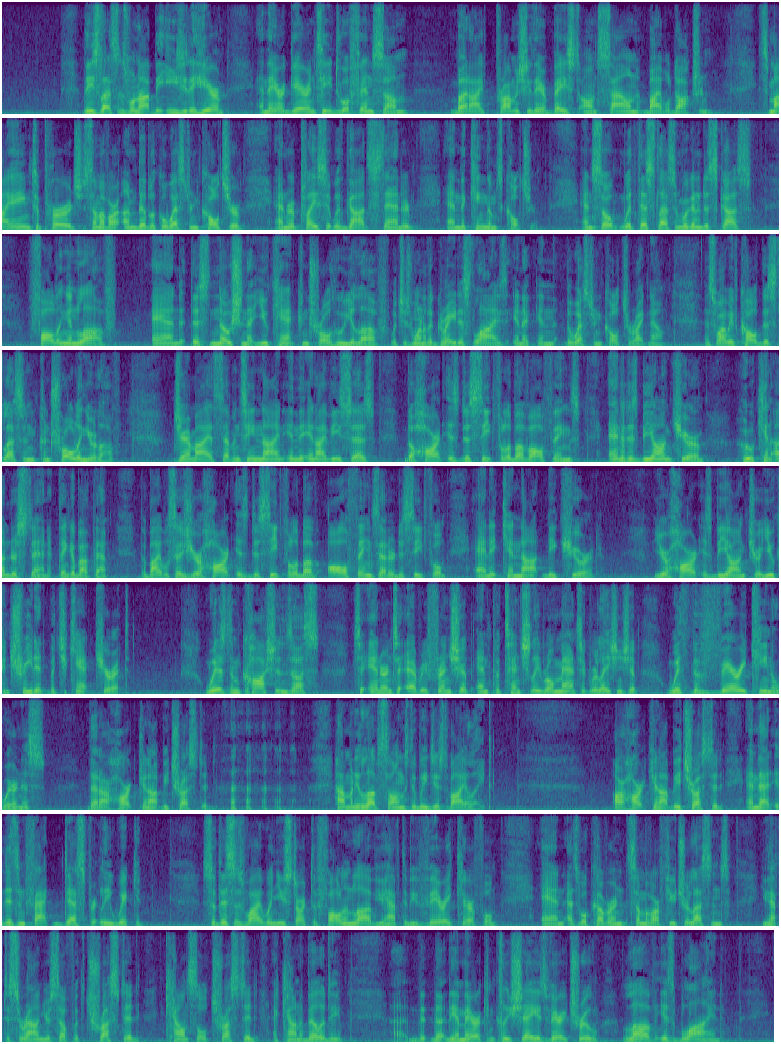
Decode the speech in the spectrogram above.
These lessons will not be easy to hear, and they are guaranteed to offend some, but I promise you they are based on sound Bible doctrine. It's my aim to purge some of our unbiblical Western culture and replace it with God's standard and the kingdom's culture. And so, with this lesson, we're going to discuss falling in love and this notion that you can't control who you love, which is one of the greatest lies in, a, in the Western culture right now. That's why we've called this lesson Controlling Your Love. Jeremiah 17 9 in the NIV says, The heart is deceitful above all things, and it is beyond cure. Who can understand it? Think about that. The Bible says, Your heart is deceitful above all things that are deceitful, and it cannot be cured. Your heart is beyond cure. You can treat it, but you can't cure it. Wisdom cautions us to enter into every friendship and potentially romantic relationship with the very keen awareness that our heart cannot be trusted. How many love songs did we just violate? Our heart cannot be trusted, and that it is in fact desperately wicked. So, this is why when you start to fall in love, you have to be very careful. And as we'll cover in some of our future lessons, you have to surround yourself with trusted counsel, trusted accountability. Uh, the, the, the American cliche is very true love is blind.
